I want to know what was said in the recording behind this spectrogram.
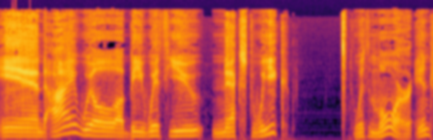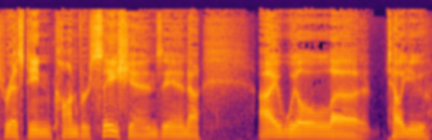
And I will uh, be with you next week with more interesting conversations. And uh, I will uh, tell you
